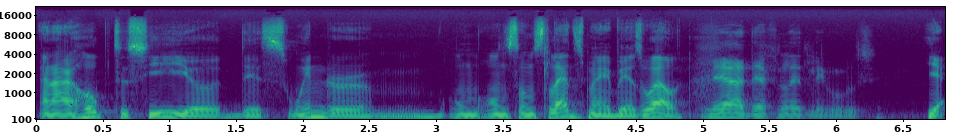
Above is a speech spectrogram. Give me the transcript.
and I hope to see you this winter mm, on, on some sleds maybe as well. Yeah, definitely we will see. Yeah.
